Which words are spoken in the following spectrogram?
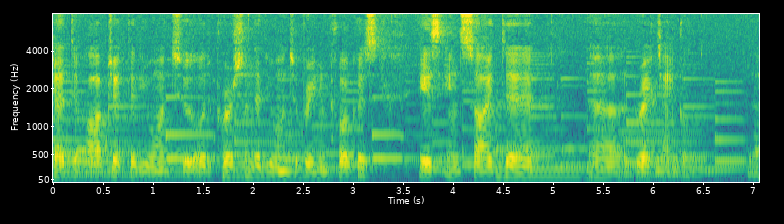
that the object that you want to or the person that you want to bring in focus is inside the uh, rectangle uh,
